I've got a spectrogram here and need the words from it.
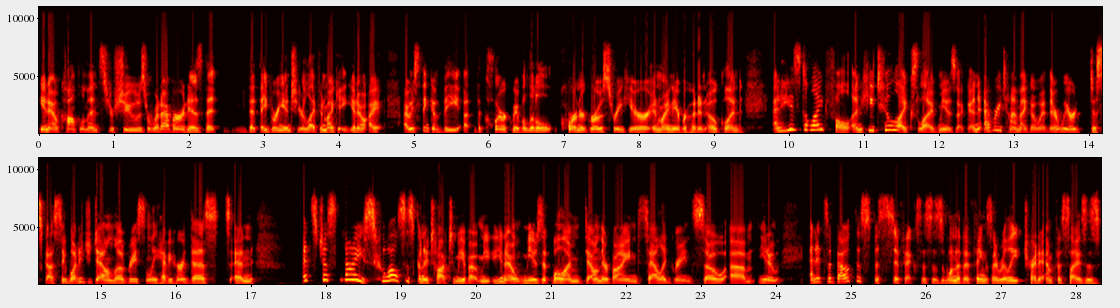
you know compliments your shoes or whatever it is that that they bring into your life. And mike you know i i always think of the uh, the clerk. We have a little corner grocery here in my neighborhood in oakland and he's delightful and he too likes live music. And every time i go in there we're discussing what did you download recently? Have you heard this? And it's just nice. Who else is going to talk to me about mu- you know music while I'm down there buying salad greens? So um, you know, and it's about the specifics. This is one of the things I really try to emphasize is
